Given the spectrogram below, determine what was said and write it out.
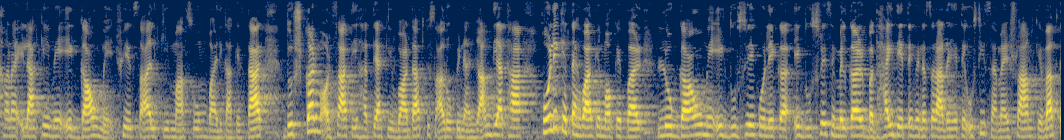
थाना इलाके में एक गाँव में छह साल की मासूम बालिका के साथ दुष्कर्म और साथ ही हत्या की वारदात को आरोपी ने अंजाम दिया था। होली के त्यौहार के मौके पर लोग गाँव में एक दूसरे को लेकर, एक दूसरे से मिलकर बधाई देते हुए नज़र आ रहे थे। उसी समय शाम के वक्त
